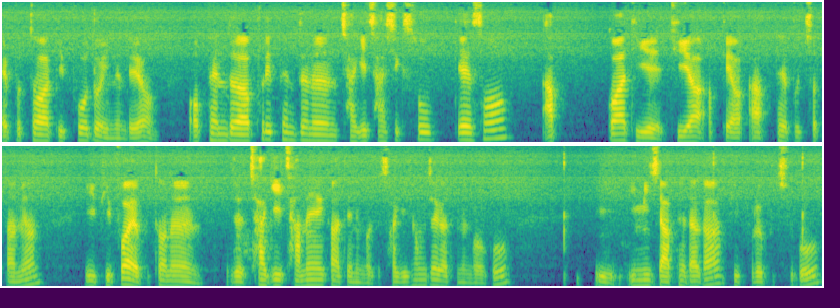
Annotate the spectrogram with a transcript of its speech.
after와 before도 있는데요. append와 prepend는 자기 자식 속에서 앞과 뒤에, 뒤와 앞에, 앞에 붙였다면 이 비포와 애프터는 이제 자기 자매가 되는 거죠. 자기 형제가 되는 거고 이 이미지 앞에다가 before를 붙이고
